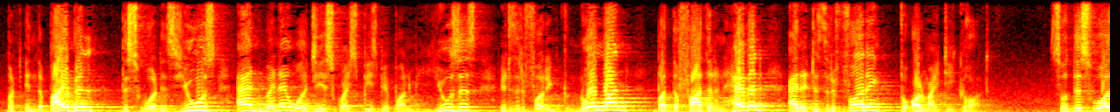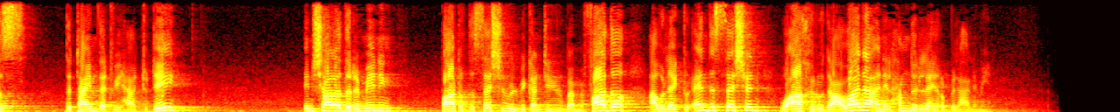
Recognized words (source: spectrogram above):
but in the bible this word is used and whenever jesus christ peace be upon him he uses it is referring to no one but the father in heaven and it is referring to almighty god so this was the time that we had today. Inshallah the remaining part of the session will be continued by my father. I would like to end this session. Wa akhiru da'wana and alhamdulillahi rabbil alamin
